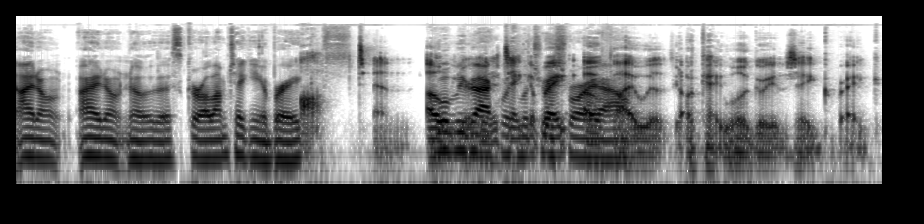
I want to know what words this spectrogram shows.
I don't I don't know this girl. I'm taking a break. often. Oh, We'll be back with take Latrice a break. Oh, Royale. I will. Okay, we'll agree to take a break.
